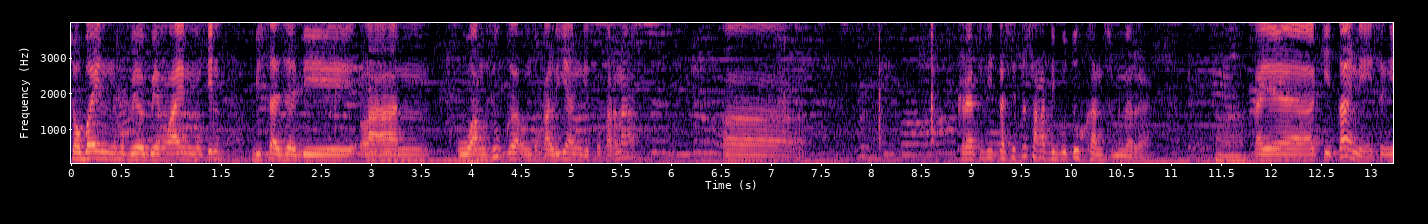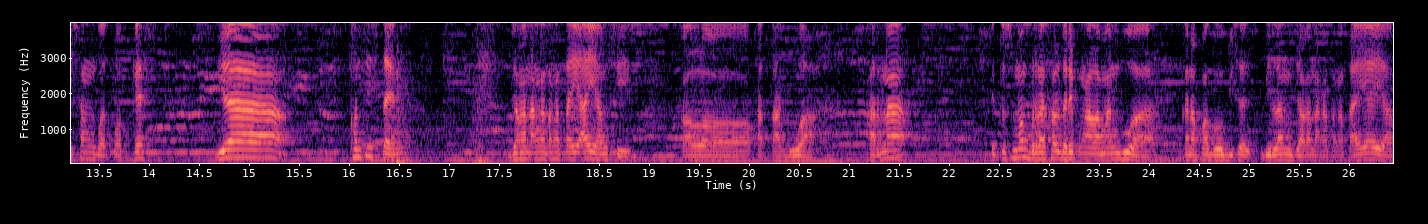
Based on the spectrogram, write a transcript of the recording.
cobain hobi-hobi yang lain. Mungkin bisa jadi lahan uang juga untuk kalian gitu. Karena eh, kreativitas itu sangat dibutuhkan sebenarnya. Hmm. kayak kita ini iseng-iseng buat podcast ya konsisten. Jangan angkat-angkat tai ayam sih kalau kata gua. Karena itu semua berasal dari pengalaman gua. Kenapa gua bisa bilang jangan angkat-angkat tai ayam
